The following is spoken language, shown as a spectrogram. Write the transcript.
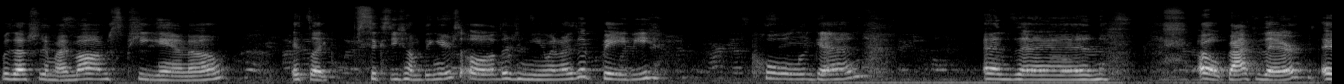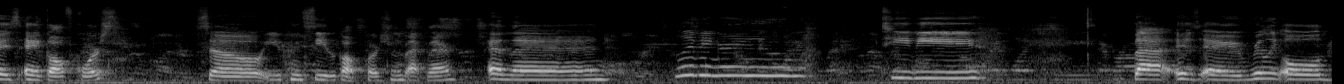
was actually my mom's piano. It's like 60 something years old. There's me when I was a baby. Pool again. And then, oh, back there is a golf course. So you can see the golf course from back there. And then living room, TV. That is a really old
